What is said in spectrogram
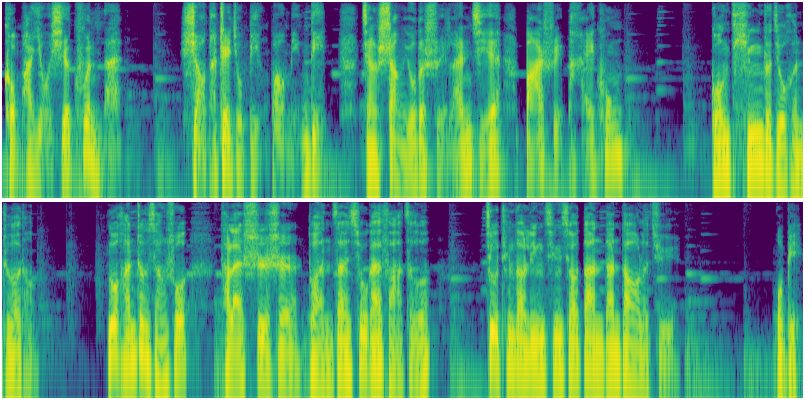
恐怕有些困难。小的这就禀报明帝，将上游的水拦截，把水排空。光听着就很折腾。洛寒正想说他来试试短暂修改法则，就听到林清霄淡淡道了句：“不必。”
